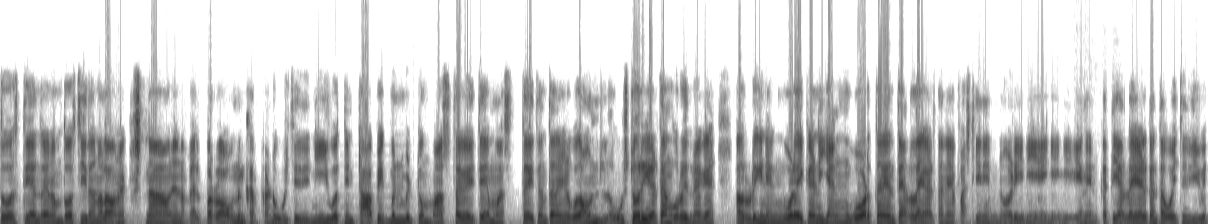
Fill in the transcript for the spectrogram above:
ದೋಸ್ತಿ ಅಂದ್ರೆ ನಮ್ ದೋಸ್ತಿ ಇದಾನಲ್ಲ, ಅವನ ಕೃಷ್ಣ, ಅವನೇ ನಮ್ಮ ಹೆಲ್ಪರ್ ಅವನನ್ನ ಕರ್ಕೊಂಡು ಹೋಗ್ತಿದೀನಿ. ಇವತ್ತಿನ ಟಾಪಿಕ್ ಬಂದ್ಬಿಟ್ಟು ಮಸ್ತ್ ಆಗೈತೆ ಮಸ್ತ್ ಐತೆ ಅಂತಾನೆ ಹೇಳ್ಬೋದು. ಅವ್ನ್ ಲವ್ ಸ್ಟೋರಿ ಹೇಳ್ತಾನೆ ಗುರು ಇದ್ರಾಗೆ. ಅವ್ರ ಹುಡುಗಿನ ಹೆಂಗ್ ಓಡೈಕೊಂಡು, ಹೆಂಗ್ ಓಡ್ತಾನೆ ಅಂತ ಎಲ್ಲ ಹೇಳ್ತಾನೆ. ಫಸ್ಟ್ ನೀನ್ ನೋಡಿ, ನೀ ಹೆಂಗ್ ಹೆಂಗ್, ಏನೇನ್ ಕತೆ ಎಲ್ಲ ಹೇಳ್ಕೊಂತ ಹೋಯ್ತಿದೀವಿ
